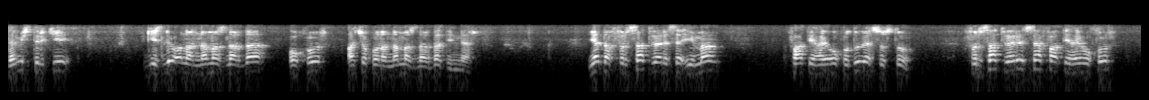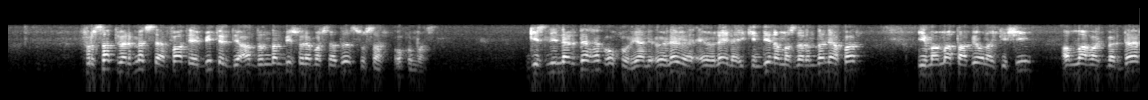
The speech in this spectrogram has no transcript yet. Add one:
demiştir ki gizli olan namazlarda okur, açık olan namazlarda dinler. Ya da fırsat verirse imam Fatiha'yı okudu ve sustu. Fırsat verirse Fatiha'yı okur. Fırsat vermezse Fatiha'yı bitirdi ardından bir süre başladı susar, okumaz. Gizlilerde hep okur. Yani öğle ve öğleyle ikindi namazlarında ne yapar? İmama tabi olan kişi Allahu Ekber der,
